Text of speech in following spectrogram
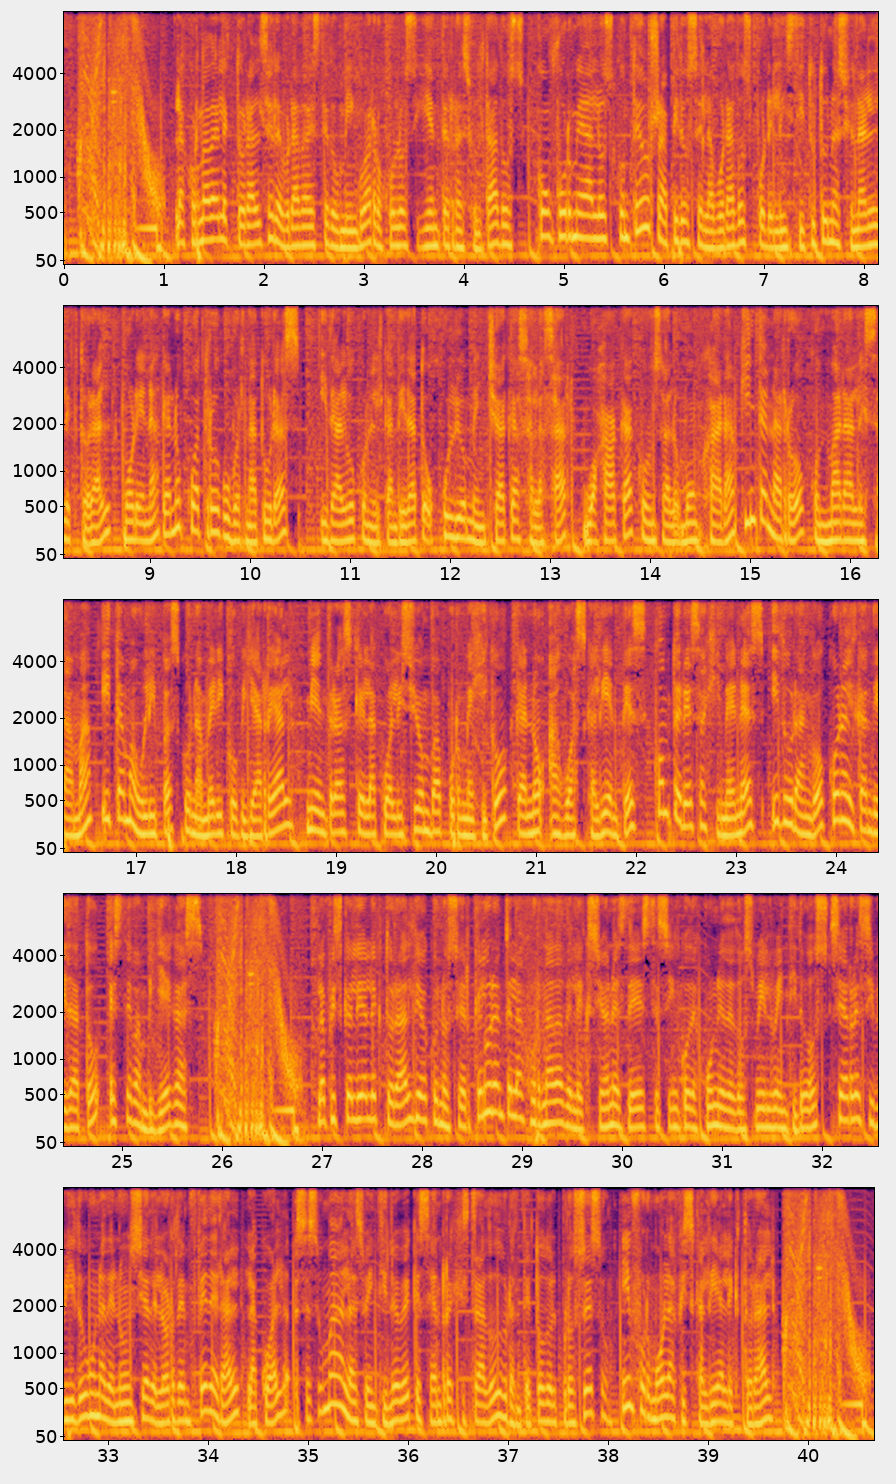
La jornada electoral celebrada este domingo arrojó los siguientes resultados. Conforme a los conteos rápidos elaborados por el Instituto Nacional Electoral, Morena ganó cuatro gubernaturas, Hidalgo con el candidato Julio Menchaca Salazar, Oaxaca con Salomón Jara, Quintana Roo con Mara Lezama y Tamaulipas con Américo Villarreal, mientras que la coalición Va por México ganó Aguascalientes con Teresa Jiménez y Durango con el candidato Esteban Villegas. La Fiscalía Electoral dio a conocer que durante la jornada de elecciones de este 5 de junio de 2022 se ha recibido una denuncia del orden federal, la cual se suma a las 29 que se han registrado durante todo el proceso, informó la Fiscalía Electoral.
